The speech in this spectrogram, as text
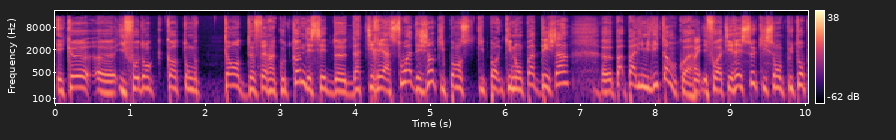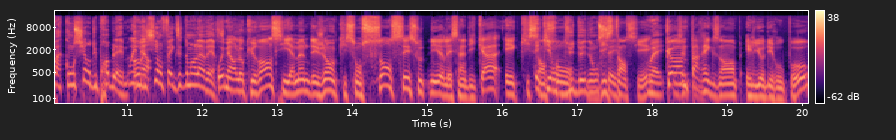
et que euh, il faut donc, quand on tente de faire un coup de com, d'essayer de- d'attirer à soi des gens qui pensent, qui, n'ont pas déjà, euh, pas, pas les militants, quoi. Il faut attirer ceux qui sont plutôt pas conscients du problème. Oui, Or, mais en- ici, on fait exactement l'inverse. Oui, mais en l'occurrence, il y a même des gens qui sont censés soutenir les syndicats et qui s'en ont sont dû dénoncer. distanciés, Ouais, comme exactement. Mhm. par exemple Elio Di Rupo,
